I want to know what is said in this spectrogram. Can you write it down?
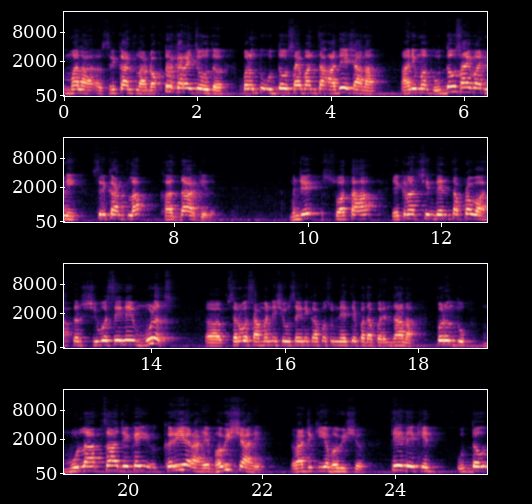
मला श्रीकांतला डॉक्टर करायचं होतं परंतु उद्धव साहेबांचा आदेश आला आणि मग उद्धव साहेबांनी श्रीकांतला खासदार केलं. म्हणजे स्वतः एकनाथ शिंदेचा प्रवास तर शिवसेनेमुळंच सर्वसामान्य शिवसैनिकापासून नेतेपदापर्यंत झाला. परंतु मुलाचा जे काही करिअर आहे भविष्य आहे राजकीय भविष्य ते देखील उद्धव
